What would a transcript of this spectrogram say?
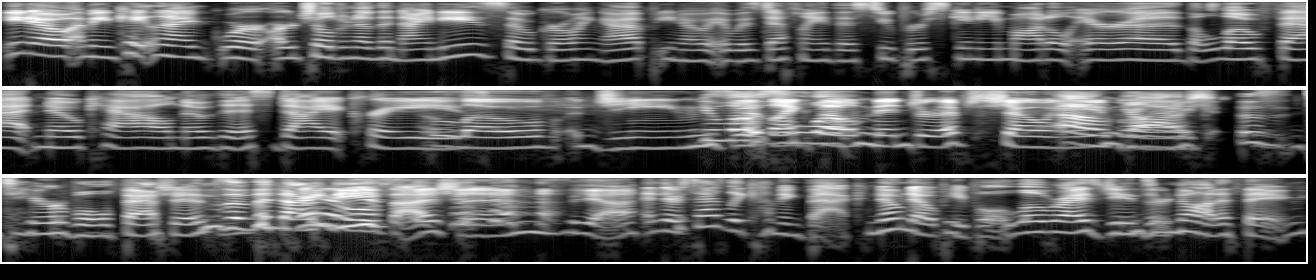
you know i mean caitlin and i were our children of the 90s so growing up you know it was definitely the super skinny model era the low fat no cal no this diet craze Low jeans Low- with like low- the midriff showing. Oh gosh, like, those terrible fashions of the terrible nineties. fashions. Yeah. and they're sadly coming back. No, no, people, low rise jeans are not a thing.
